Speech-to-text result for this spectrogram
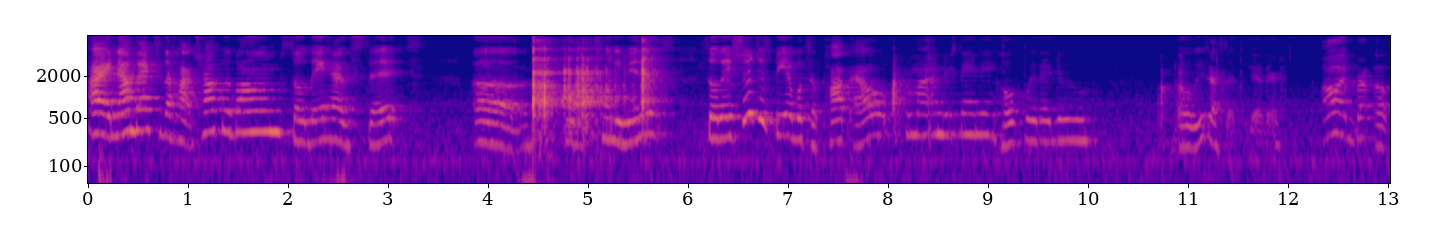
All right, now back to the hot chocolate bombs. So they have set uh, for like 20 minutes. So they should just be able to pop out from my understanding. Hopefully they do. Oh, these are stuck together. Oh, it broke. Oh.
